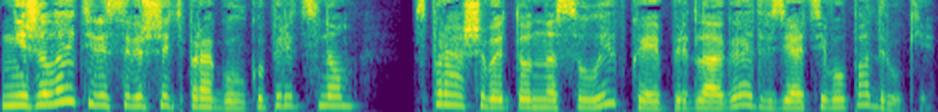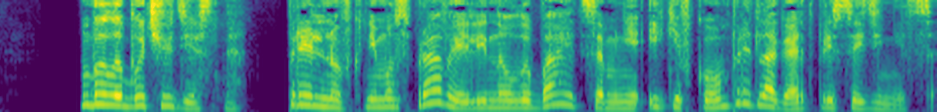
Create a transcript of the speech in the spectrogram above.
«Не желаете ли совершить прогулку перед сном?» Спрашивает он нас улыбкой и предлагает взять его под руки. Было бы чудесно. Прильнув к нему справа, Элина улыбается мне и кивком предлагает присоединиться.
